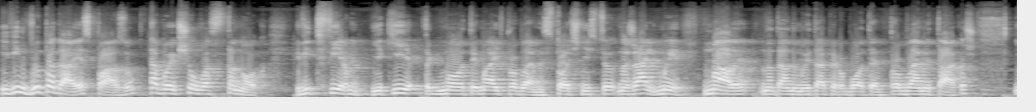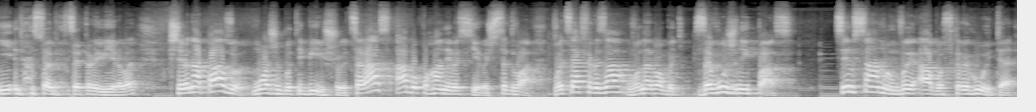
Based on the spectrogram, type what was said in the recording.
і він випадає з пазу, або якщо у вас станок від фірм, які, так мовити, мають проблеми з точністю. На жаль, ми мали на даному етапі роботи проблеми також, і на собі це перевірили. Ширина пазу може бути більшою. Це раз, або поганий розсівач. Це два. Оця фреза вона робить завужений паз. Цим самим ви або скоригуєте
